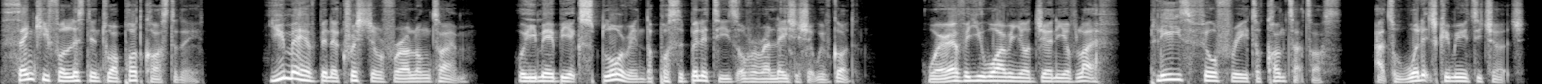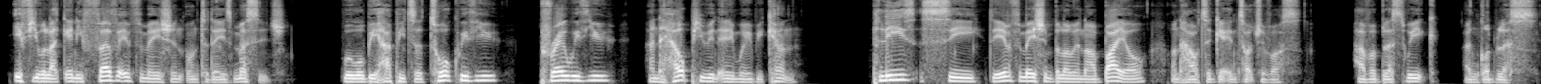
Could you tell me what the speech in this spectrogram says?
Thank you for listening to our podcast today. You may have been a Christian for a long time, or you may be exploring the possibilities of a relationship with God. Wherever you are in your journey of life, please feel free to contact us at Woolwich Community Church if you would like any further information on today's message. We will be happy to talk with you, pray with you, and help you in any way we can. Please see the information below in our bio on how to get in touch with us. Have a blessed week and God bless.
